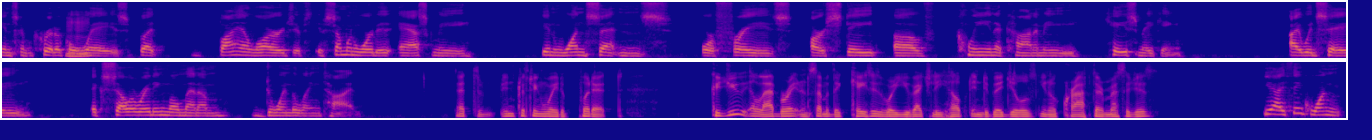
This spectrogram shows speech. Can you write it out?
in some critical mm-hmm. ways. But by and large, if, if someone were to ask me in one sentence or phrase our state of clean economy case making, I would say accelerating momentum, dwindling time. That's an interesting way to put it. Could you elaborate on some of the cases where you've actually helped individuals, you know, craft their messages? Yeah, I think one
